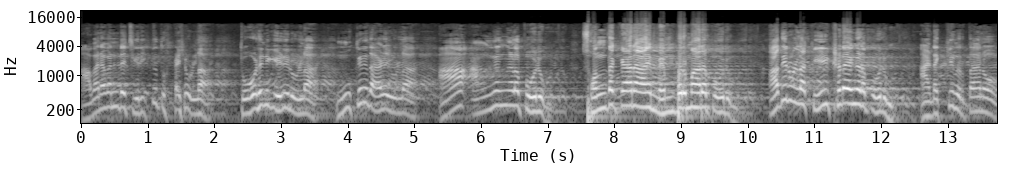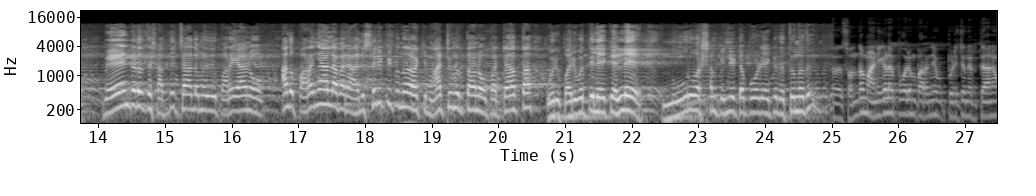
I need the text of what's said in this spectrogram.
അവനവന്റെ ചിരിക്ക് തുണയുള്ള തോളിന് കീഴിലുള്ള മൂക്കിന് താഴെയുള്ള ആ അംഗങ്ങളെ പോലും സ്വന്തക്കാരായ മെമ്പർമാരെ പോലും അതിലുള്ള കീഴ്ഘടകങ്ങളെ പോലും അടക്കി നിർത്താനോ വേണ്ടിടത്ത് ശബ്ദിച്ചാലും പറയാനോ അത് പറഞ്ഞാൽ അവരെ അനുസരിപ്പിക്കുന്നതാക്കി മാറ്റി നിർത്താനോ പറ്റാത്ത ഒരു പരുവത്തിലേക്കല്ലേ നൂറു വർഷം പിന്നിട്ടപ്പോഴേക്ക് ഇത് എത്തുന്നത്? ഏഹ് സ്വന്തം അണികളെ പോലും പറഞ്ഞ് പിടിച്ചു നിർത്താനോ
